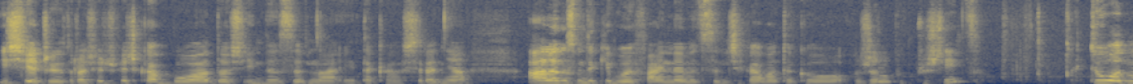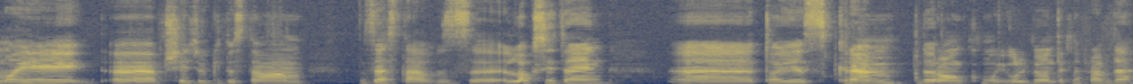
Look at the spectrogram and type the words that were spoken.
i świeczkę, która świeczka była dość intensywna i taka średnia, ale kosmetyki były fajne, więc jestem ciekawa tego żelu pod prysznic. Tu od mojej e, przyjaciółki dostałam zestaw z L'Occitane. E, to jest krem do rąk, mój ulubiony tak naprawdę.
